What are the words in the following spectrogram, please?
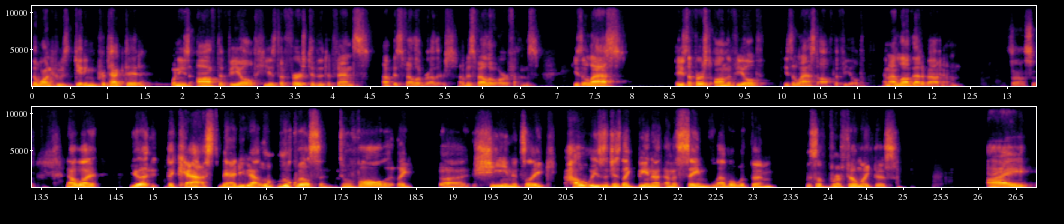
the one who's getting protected. When he's off the field, he is the first to the defense of his fellow brothers, of his fellow orphans. He's the last he's the first on the field, he's the last off the field. And I love that about him. That's awesome. Now, uh, you had the cast, man. You got Luke, Luke Wilson, Duvall, like uh, Sheen. It's like how is it just like being on the same level with them with some, for a film like this? I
